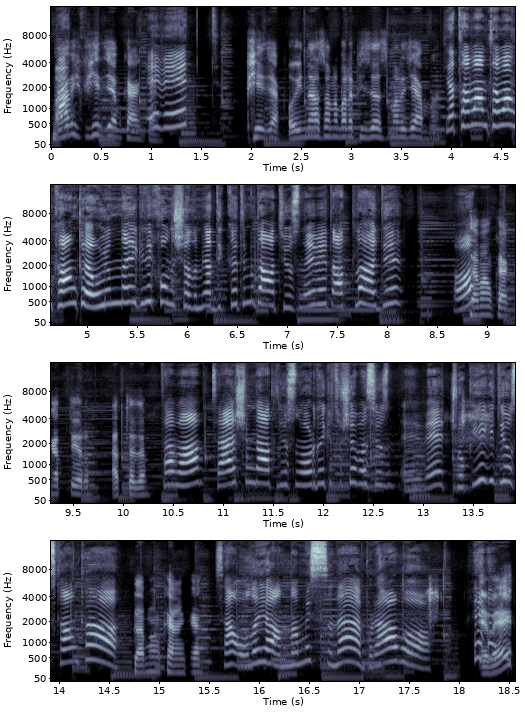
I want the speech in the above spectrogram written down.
Maviş bir şey diyeceğim kanka. Evet. Diyeceğim. Oyundan sonra bana pizza ısmarlayacak mı? Ya tamam tamam kanka oyunla ilgili konuşalım ya dikkatimi dağıtıyorsun. Evet atla hadi. Hop Tamam kanka atlıyorum. Atladım. tamam sen şimdi atlıyorsun oradaki tuşa basıyorsun. Evet çok iyi gidiyoruz kanka. Tamam kanka. Sen olayı anlamışsın ha bravo. Evet.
